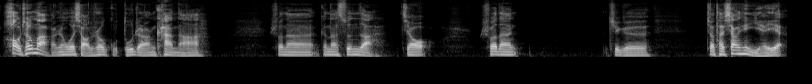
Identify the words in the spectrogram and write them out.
号称吧，反正我小的时候读者上看的啊，说呢跟他孙子教，说呢这个叫他相信爷爷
